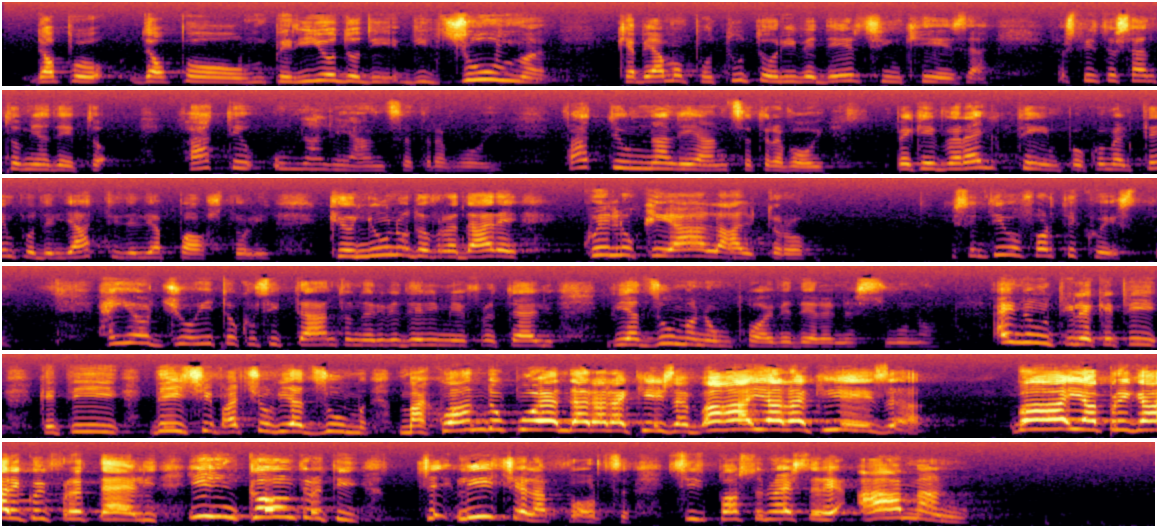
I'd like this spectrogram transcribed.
dopo, dopo un periodo di, di Zoom, che abbiamo potuto rivederci in chiesa, lo Spirito Santo mi ha detto, fate un'alleanza tra voi, fate un'alleanza tra voi, perché verrà il tempo, come il tempo degli atti degli apostoli, che ognuno dovrà dare quello che ha all'altro. E sentivo forte questo. E io ho gioito così tanto nel rivedere i miei fratelli. Via Zoom non puoi vedere nessuno. È inutile che ti, che ti dici faccio via Zoom, ma quando puoi andare alla chiesa, vai alla chiesa, vai a pregare con i fratelli, incontrati, c'è, lì c'è la forza. Ci possono essere Aman,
